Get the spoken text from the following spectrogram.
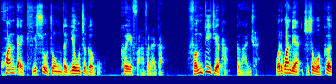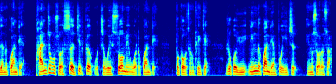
宽带提速中的优质个股可以反复来干，逢低接盘更安全。我的观点只是我个人的观点，盘中所涉及的个股只为说明我的观点，不构成推荐。如果与您的观点不一致，您说了算。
